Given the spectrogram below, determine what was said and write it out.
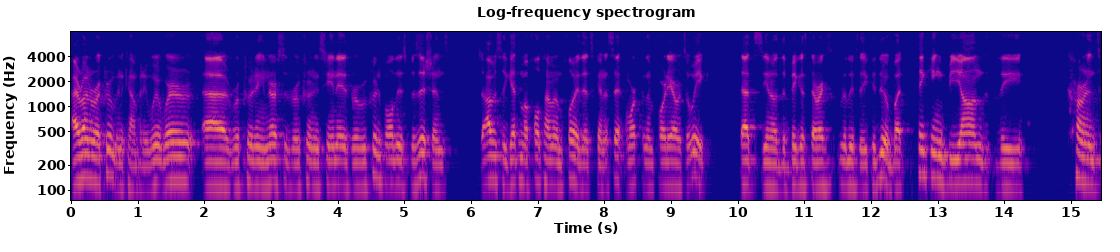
I run a recruitment company. We're, we're uh, recruiting nurses, we're recruiting CNAs, we're recruiting for all these positions. So obviously, get them a full time employee that's going to sit and work for them forty hours a week. That's you know the biggest direct relief that you could do. But thinking beyond the current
